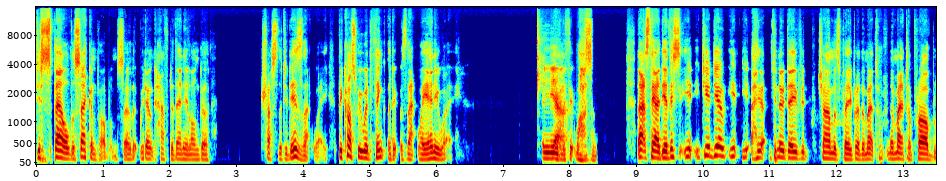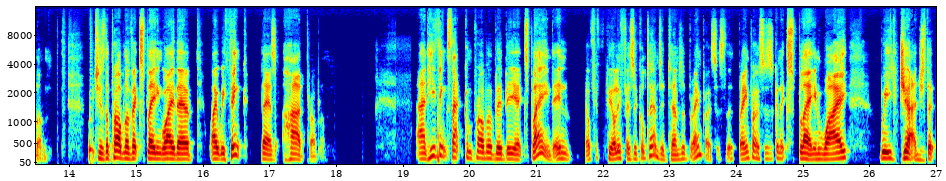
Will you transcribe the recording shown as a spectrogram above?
dispel the second problem so that we don't have to then any longer trust that it is that way because we would think that it was that way anyway. Even Yeah. if it wasn't. That's the idea. This you, you, you know david chalmers paper the meta the meta problem? Which is the problem of explaining why there why we think there's a hard problem. And he thinks that can probably be explained in purely physical terms in terms of brain processes. the brain processes can explain why we judge that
